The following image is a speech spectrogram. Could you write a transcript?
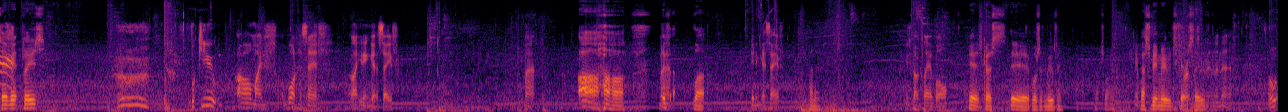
Save it, please. Fuck you! Oh my, what a save. Like you didn't get a save. Matt, Ah, Matt, if, what? you didn't get a save. I know. He's got a clear ball. Yeah, it's because it wasn't moving. That's why. It has to be moving to get saved. in the net. Oh.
